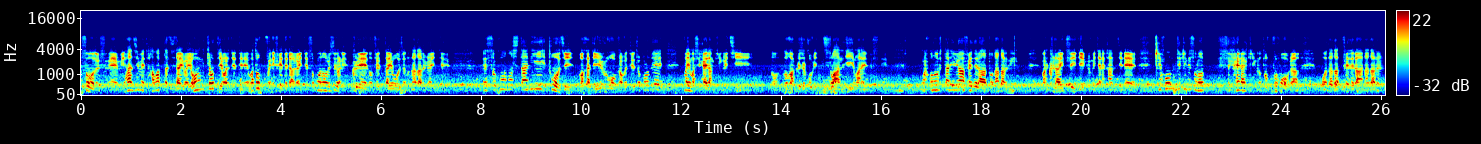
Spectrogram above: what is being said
そうですね、見始めてハマった時代は4強って言われてて、まあ、トップにフェデラーがいて、そこの後ろにクレーの絶対王者のナダルがいて、でそこの下に当時若手有望株というところで、まあ、今世界ランキング1位のノバク・ジョコビッチとアンディ・マレーですね。まあ、この2人がフェデラーとナダルに、まあ、食らいついていくみたいな感じで、基本的にその世界ランキングのトップ4が、もうナダフェデラー、ナダル、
